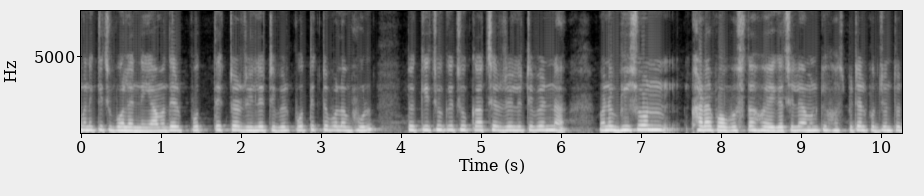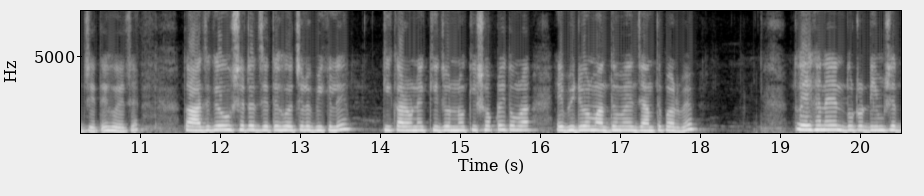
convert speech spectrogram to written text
মানে কিছু বলার নেই। আমাদের প্রত্যেকটা রিলেটিভের প্রত্যেকটা বলা ভুল। তো কিছু কিছু কাছের রিলেটিভের না মানে ভীষণ খারাপ অবস্থা হয়ে গেছিল, এমনকি হসপিটাল পর্যন্ত যেতে হয়েছে। তো আজকেও সেটা যেতে হয়েছিল বিকেলে। কি কারণে, কি জন্য, কি সবটাই তোমরা এই ভিডিওর মাধ্যমে জানতে পারবে। তো এখানে দুটো ডিম সেদ্ধ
